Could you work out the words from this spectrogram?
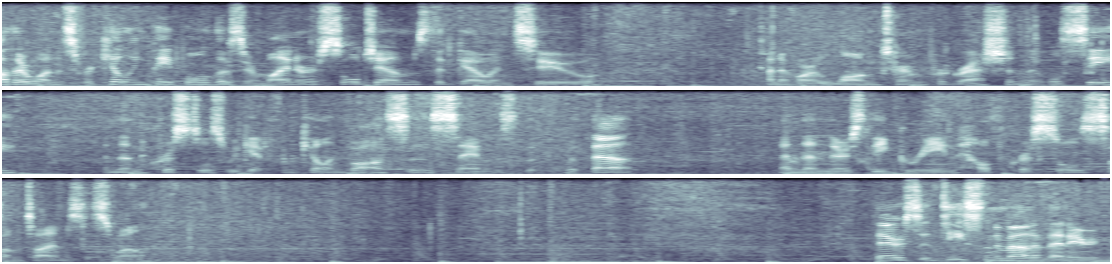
other ones for killing people. Those are minor soul gems that go into kind of our long-term progression that we'll see. And then the crystals we get from killing bosses, same as the, with that. And then there's the green health crystals sometimes as well. There's a decent amount of enemy,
